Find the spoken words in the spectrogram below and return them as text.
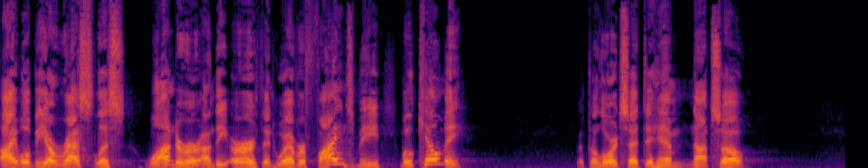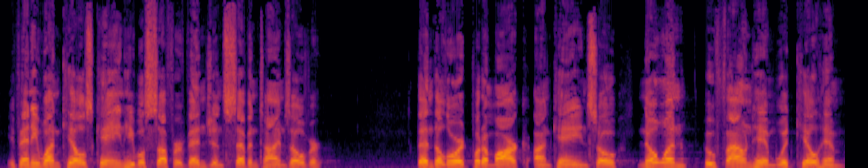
I will be a restless wanderer on the earth, and whoever finds me will kill me. But the Lord said to him, Not so. If anyone kills Cain, he will suffer vengeance seven times over. Then the Lord put a mark on Cain, so no one who found him would kill him.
